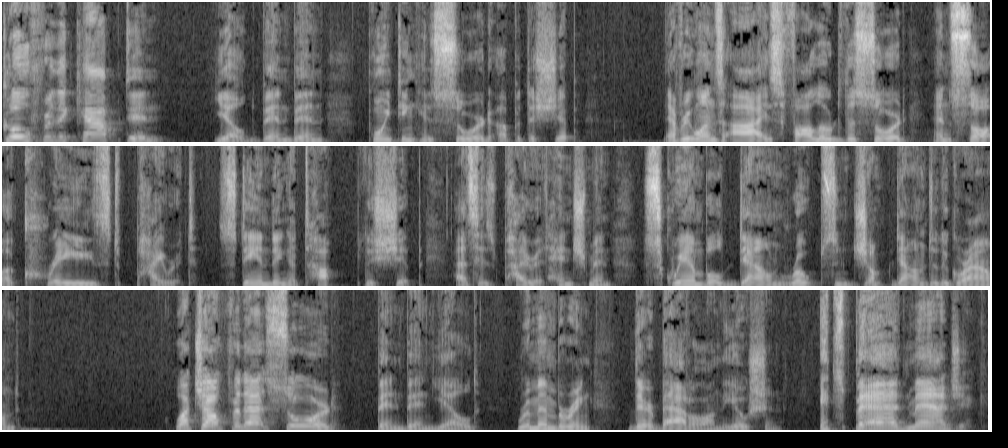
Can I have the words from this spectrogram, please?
Go for the captain! yelled Ben Ben, pointing his sword up at the ship. Everyone's eyes followed the sword and saw a crazed pirate standing atop the ship as his pirate henchmen scrambled down ropes and jumped down to the ground. Watch out for that sword, Ben Ben yelled, remembering their battle on the ocean. It's bad magic.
